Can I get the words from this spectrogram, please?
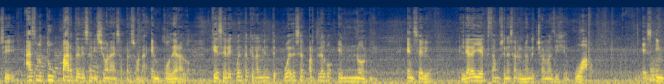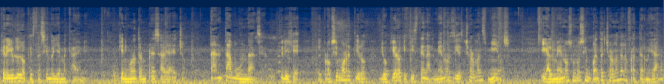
¿sí? Hazlo tú parte de esa visión a esa persona, empodéralo, que se dé cuenta que realmente puede ser parte de algo enorme. En serio, el día de ayer que estábamos en esa reunión de Charmas dije, wow, es increíble lo que está haciendo Academy, que ninguna otra empresa había hecho. Tanta abundancia. Y dije, el próximo retiro yo quiero que aquí estén al menos 10 Charmans míos y al menos unos 50 Charmans de la fraternidad.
